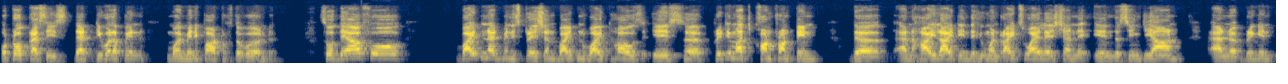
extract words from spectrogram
autocracies that develop in many parts of the world. So therefore, Biden administration, Biden White House is uh, pretty much confronting the and highlighting the human rights violation in the Xinjiang and uh, bringing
